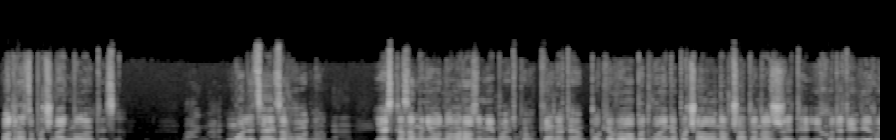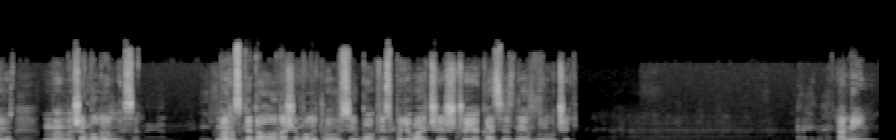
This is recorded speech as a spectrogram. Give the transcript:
Одразу починають молитися. Моляться як завгодно. Як сказав мені одного разу мій батько, Кеннете, поки ви обидвоє не почали навчати нас жити і ходити вірою, ми лише молилися. Ми розкидали наші молитви у всі боки, сподіваючись, що якась із них влучить. Амінь.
